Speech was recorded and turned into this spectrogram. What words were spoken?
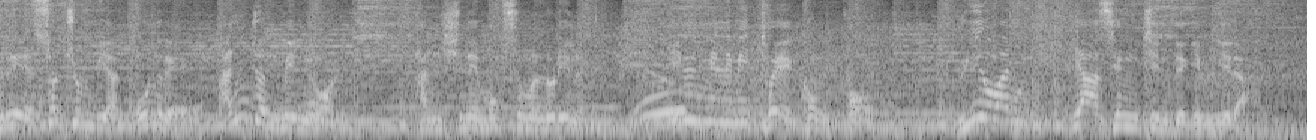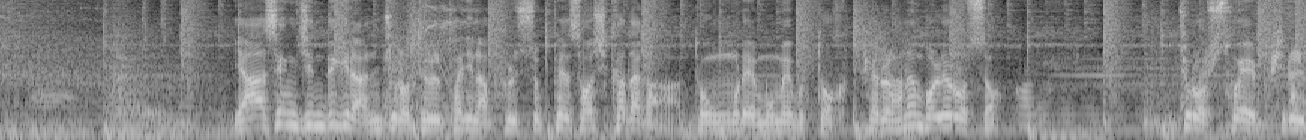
그래서 준비한 오늘의 안전 매뉴얼. 당신의 목숨을 노리는 1mm의 공포. 위험한 야생 진드기입니다. 야생 진드기란 주로 들판이나 풀숲에 서식하다가 동물의 몸에 붙어 흡혈을 하는 벌레로서 주로 소의 피를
